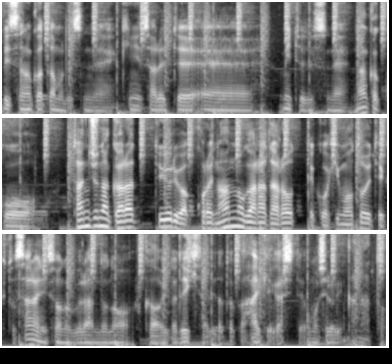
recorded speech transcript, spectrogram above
リスナーの方もですね気にされて、えー見てですねなんかこう単純な柄っていうよりはこれ何の柄だろうってこう紐解いていくとさらにそのブランドの深追いができたりだとか背景がして面白いかなとい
